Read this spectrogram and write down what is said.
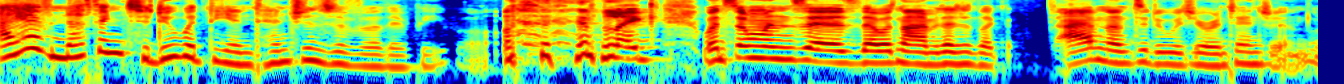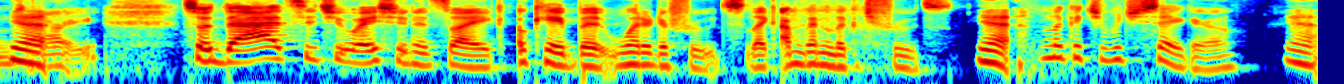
I have nothing to do with the intentions of other people. like when someone says that was not my intention, like I have nothing to do with your intentions. I'm Yeah. sorry. So that situation, it's like, okay, but what are the fruits? Like I'm gonna look at your fruits. yeah. Look at you. What you say, girl? Yeah.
